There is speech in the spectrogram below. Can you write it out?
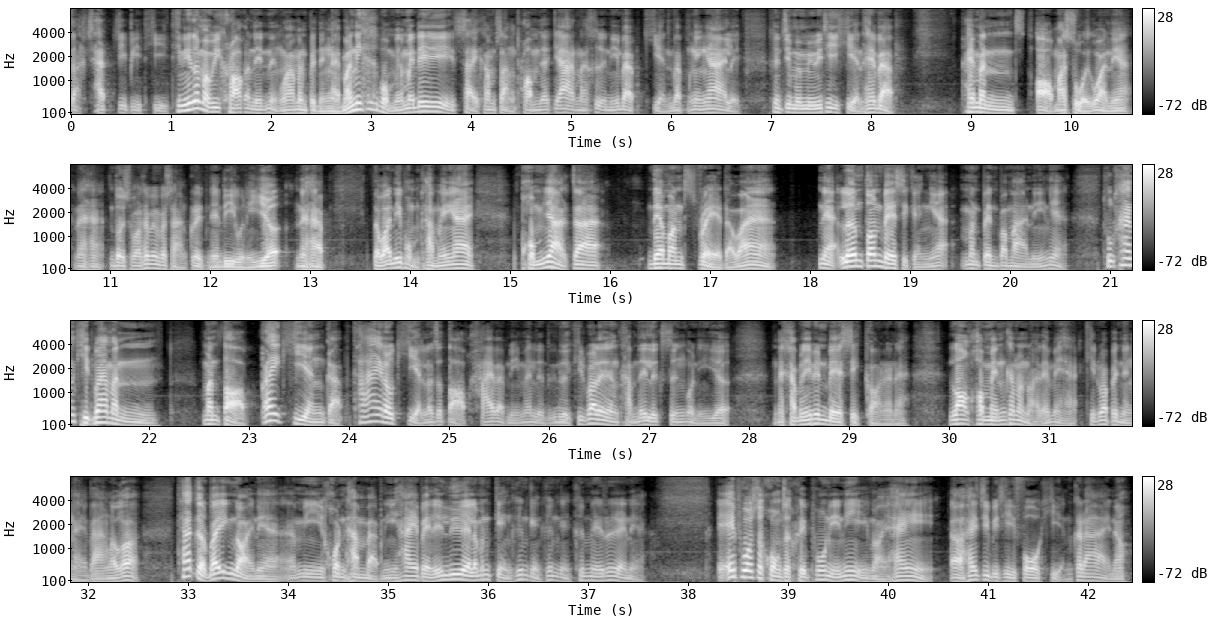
จาก Chat GPT ทีนี้เรามาวิเคราะห์กันนิดหนึ่งว่ามันเป็นยังไงบ้างนี่คือผมยังไม่ได้ใส่คำสั่งพร้อมยากๆนะคืออันนี้แบบเขียนแบบง่ายๆเลย คือจริงมันมีวิธีเขียนให้แบบให้มันออกมาสวยกว่านี้นะฮะ โดยเฉพาะถ้าเป็นภาษาอังกฤษเนี่ยดีกว่านี้เยอะนะครับ แต่ว่านี่ผมทำง่ายๆ ผมอยากจะ demonstrate ว่าเนี่ยเริ่มต้นเบสิกอย่างเงี้ยมันเป็นประมาณนี้เนี่ยทุกท่านคิดว่ามันมันตอบใกล้เคียงกับ ถ้าให้เราเขียนเราจะตอบคล้ายแบบนี้ไหมหรือหรือคิดว่าเรายังทำได้ลึกซึ้งกว่านี้เยอะนะครับอันนี้เป็นเบสิกก่อนนะนะลองคอมเมนต์กันมาหน่อยได้ไหมฮะคิดว่าเป็นยังไงบ้าง แล้วก็ถ้าเกิดว่าอีกหน่อยเนี่ยมีคนทำแบบนี้ให้ไปเรื่อยๆ แล้วมันเก่งขึ้นเก่งขึ้นเก่งขึ้นเรื่อยๆเนี่ยไอ้พวกสคงสคริปต์พวกนี้นี่อีกหน่อยให้เอ่อให้ GPT-4 เขียนก็ได้เนาะ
